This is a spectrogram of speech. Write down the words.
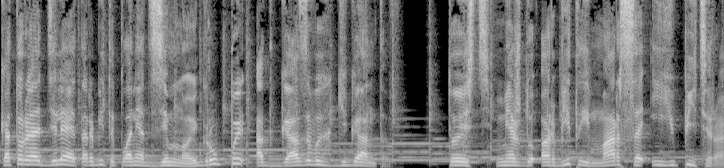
Который отделяет орбиты планет земной группы от газовых гигантов. То есть между орбитой Марса и Юпитера.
